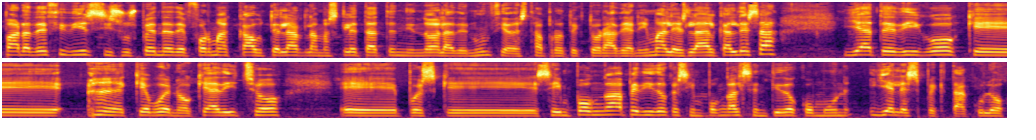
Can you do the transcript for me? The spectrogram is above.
para decidir si suspende de forma cautelar la mascleta atendiendo a la denuncia de esta protectora de animales. La alcaldesa, ya te digo que, que bueno, que ha dicho eh, pues que se imponga, ha pedido que se imponga el sentido común y el espectáculo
